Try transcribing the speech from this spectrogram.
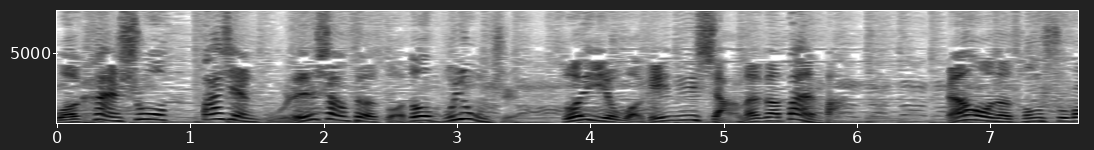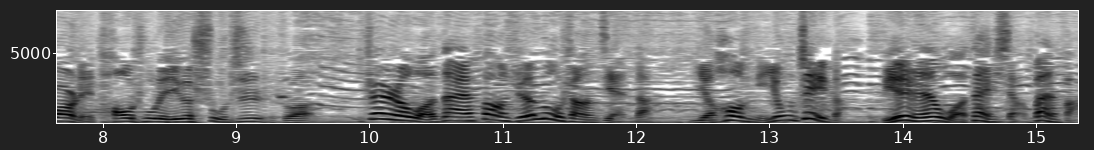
我看书发现古人上厕所都不用纸，所以我给你想了个办法。”然后呢，从书包里掏出了一个树枝，说：“这是我在放学路上捡的，以后你用这个，别人我再想办法。”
